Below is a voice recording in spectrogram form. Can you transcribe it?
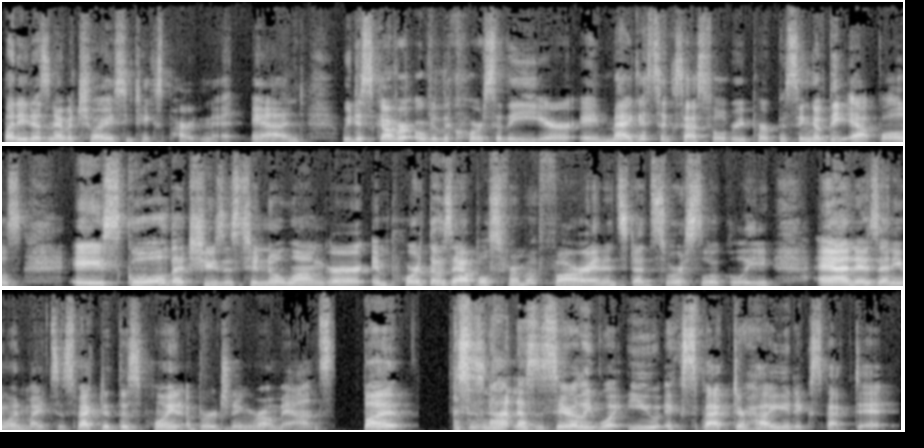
but he doesn't have a choice. He takes part in it. And we discover over the course of the year a mega successful repurposing of the apples, a school that chooses to no longer import those apples from afar and instead source locally, and as anyone might suspect at this point, a burgeoning romance. But this is not necessarily what you expect or how you'd expect it.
